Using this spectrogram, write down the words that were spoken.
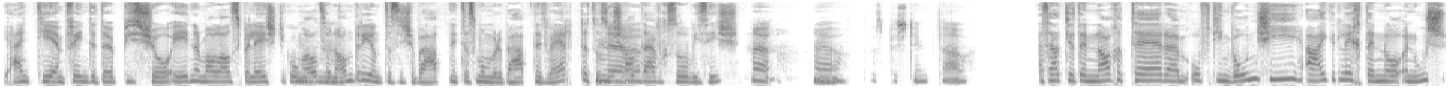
Die eine die empfindet etwas schon eher mal als Belästigung mhm. als eine andere und das ist überhaupt nicht, das muss man überhaupt nicht werten. Das ja. ist halt einfach so, wie es ist. Ja, mhm. ja, das bestimmt auch. Es hat ja dann nachher ähm, auf deinen Wunsch hin eigentlich dann noch eine Aus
